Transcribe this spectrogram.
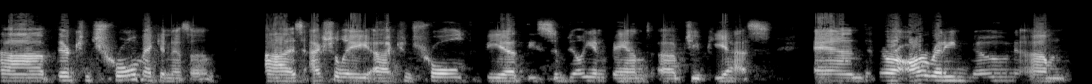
uh, their control mechanism uh, is actually uh, controlled via the civilian band of GPS. And there are already known um,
